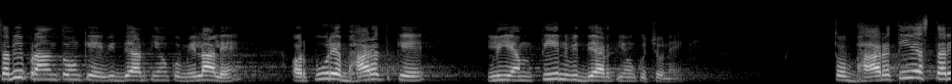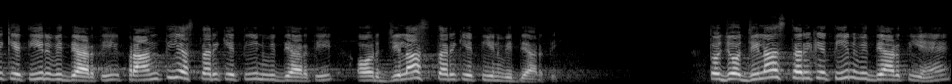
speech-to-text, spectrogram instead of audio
सभी प्रांतों के विद्यार्थियों को मिला लें और पूरे भारत के लिए हम तीन विद्यार्थियों को चुनेंगे। तो भारतीय स्तर के तीन विद्यार्थी, प्रांतीय स्तर के तीन विद्यार्थी और जिला स्तर के तीन विद्यार्थी। तो जो जिला स्तर के तीन विद्यार्थी हैं,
